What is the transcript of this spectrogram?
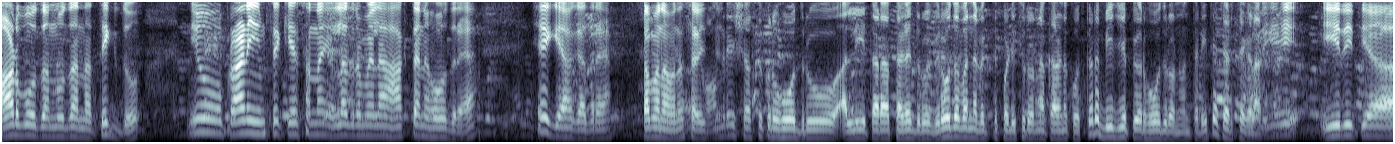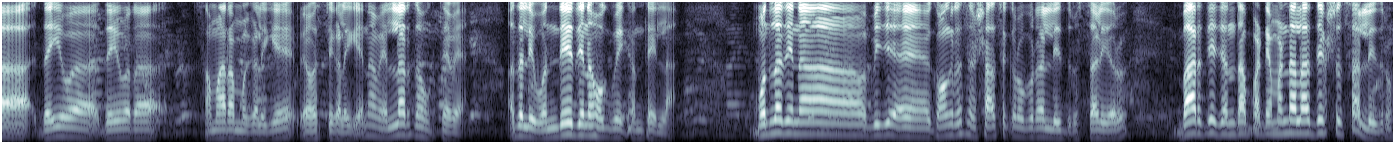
ಮಾಡ್ಬೋದು ಅನ್ನೋದನ್ನು ತೆಗೆದು ನೀವು ಪ್ರಾಣಿ ಹಿಂಸೆ ಕೇಸನ್ನು ಎಲ್ಲದರ ಮೇಲೆ ಹಾಕ್ತಾನೆ ಹೋದರೆ ಹೇಗೆ ಹಾಗಾದರೆ ಗಮನವನ್ನು ಸೆಳೀತೇವೆ ಕಾಂಗ್ರೆಸ್ ಶಾಸಕರು ಹೋದ್ರು ಅಲ್ಲಿ ಈ ತರ ತಡೆದ್ರು ವಿರೋಧವನ್ನ ವ್ಯಕ್ತಪಡಿಸಿರೋ ಅನ್ನೋ ಕಾರಣಕ್ಕೋಸ್ಕರ ಬಿಜೆಪಿಯವರು ಹೋದ್ರು ಅನ್ನುವಂಥ ರೀತಿಯ ಚರ್ಚೆಗಳಾಗಿ ಈ- ಈ ರೀತಿಯ ದೈವ ದೈವರ ಸಮಾರಂಭಗಳಿಗೆ ವ್ಯವಸ್ಥೆಗಳಿಗೆ ನಾವೆಲ್ಲರೂ ಸಹ ಹೋಗ್ತೇವೆ. ಅದರಲ್ಲಿ ಒಂದೇ ದಿನ ಹೋಗಬೇಕಂತ ಇಲ್ಲ. ಮೊದಲ ದಿನ ಬಿ ಜೆ ಕಾಂಗ್ರೆಸ್ನ ಶಾಸಕರೊಬ್ಬರು ಅಲ್ಲಿದ್ದರು ಸ್ಥಳೀಯರು. ಭಾರತೀಯ ಜನತಾ ಪಾರ್ಟಿ ಮಂಡಲ ಅಧ್ಯಕ್ಷರು ಸಹ ಅಲ್ಲಿದ್ದರು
